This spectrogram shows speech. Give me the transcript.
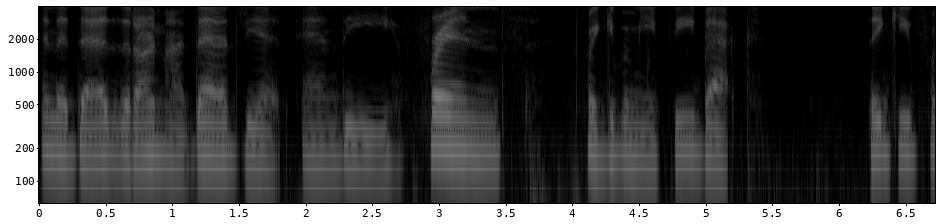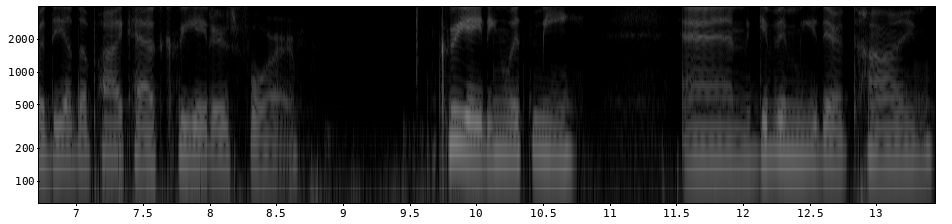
and the dads that are not dads yet and the friends for giving me feedback. Thank you for the other podcast creators for creating with me and giving me their time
